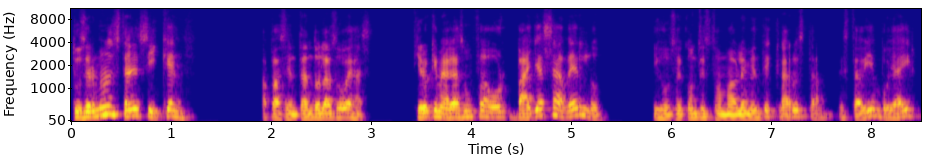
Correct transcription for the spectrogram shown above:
tus hermanos están en Siquén apacentando las ovejas. Quiero que me hagas un favor, vayas a verlo. Y José contestó amablemente, claro, está, está bien, voy a ir.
